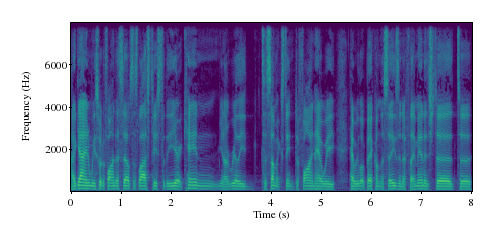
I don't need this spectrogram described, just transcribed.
again, we sort of find ourselves this last test of the year. It can you know really to some extent define how we how we look back on the season. If they manage to, to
